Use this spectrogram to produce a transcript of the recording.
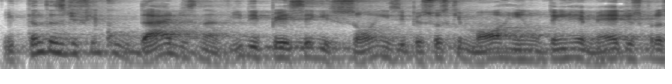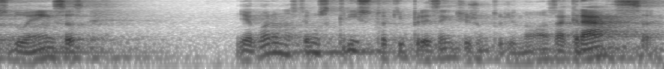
e tantas dificuldades na vida e perseguições e pessoas que morrem, não têm remédios para as doenças. E agora nós temos Cristo aqui presente junto de nós, a graça,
